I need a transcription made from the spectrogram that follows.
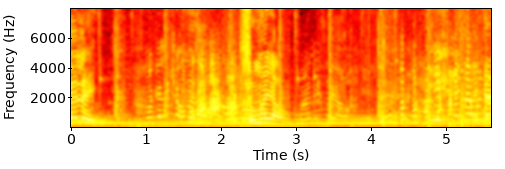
Magaling. Magaling siya umano. Sumayaw. Paano sayaw? Pakita mo na.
